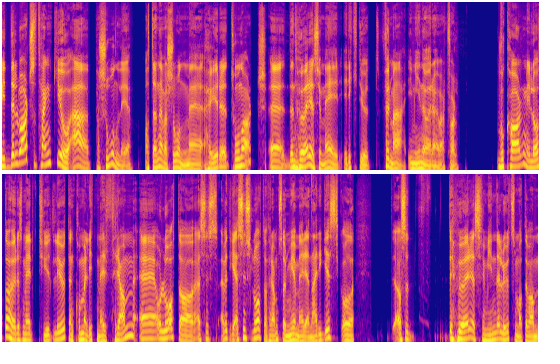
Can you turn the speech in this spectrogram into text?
Umiddelbart så tenker jo jeg personlig at denne versjonen med høyere toneart, eh, den høres jo mer riktig ut, for meg, i mine ører i hvert fall. Vokalen i låta høres mer tydelig ut, den kommer litt mer fram, eh, og låta, jeg syns, jeg vet ikke, jeg syns låta fremstår mye mer energisk, og altså, det høres for min del ut som at det var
